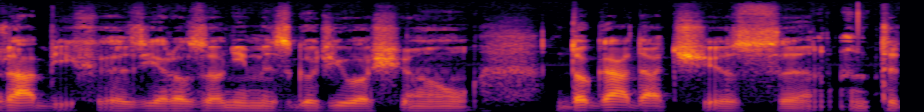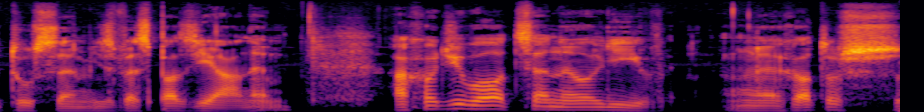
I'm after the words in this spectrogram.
rabich z Jerozolimy zgodziło się dogadać z Tytusem i z Wespazjanem, a chodziło o ceny oliwy. Otóż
